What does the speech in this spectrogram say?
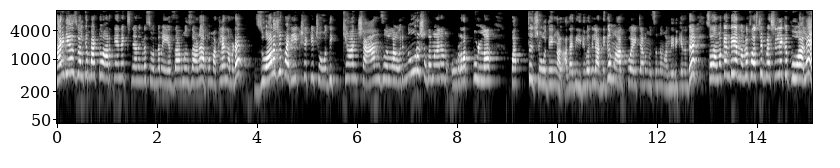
Hi dears welcome back to ആർക്കാനെക്സ് ഞാൻ നിങ്ങളുടെ സ്വന്തം എസ് ആർ മിസ് ആണ്. അപ്പൊ മക്കളെ നമ്മുടെ സുവോളജി പരീക്ഷയ്ക്ക് ചോദിക്കാൻ ചാൻസ് ഉള്ള ഒരു നൂറ് ശതമാനം ഉറപ്പുള്ള പത്ത് ചോദ്യങ്ങൾ അതായത് ഇരുപതിലധികം മാർക്കുമായിട്ടാണ് മിസ് ഇന്ന് വന്നിരിക്കുന്നത്. സോ നമുക്ക് എന്ത് ചെയ്യാം നമ്മുടെ ഫസ്റ്റ് ക്വസ്റ്റിനിലേക്ക് പോവാം അല്ലേ?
